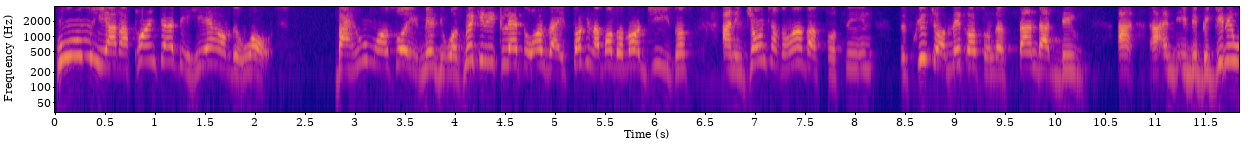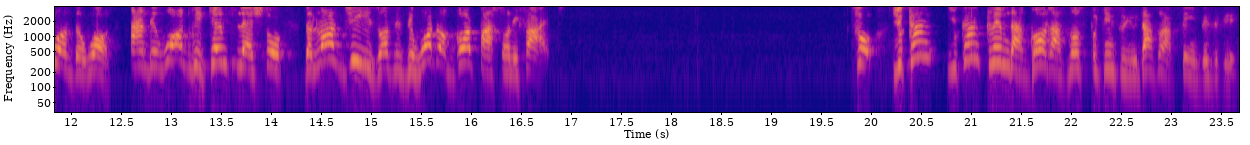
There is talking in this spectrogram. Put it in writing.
whom he had appointed the heir of the world, by whom also he made the worlds making it clear to us that he's talking about the lord jesus. And in john chapter 1 verse 14 the scripture make us understand that the uh, and in the beginning was the word and the word became flesh. So the lord jesus is the word of god personified so you can't you can't claim that God has not spoken to you. That's what I'm saying basically.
